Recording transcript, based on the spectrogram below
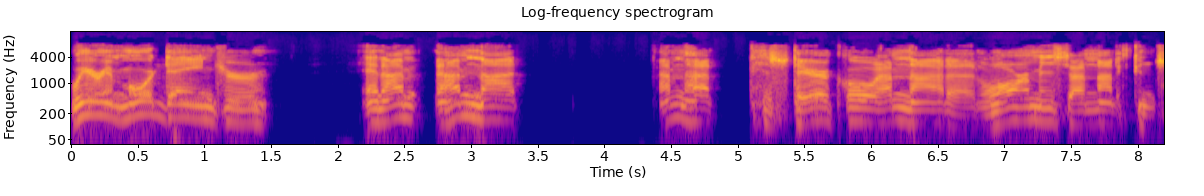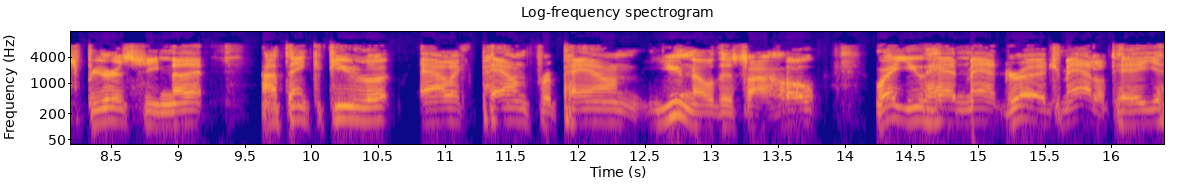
We're in more danger, and I'm I'm not I'm not hysterical. I'm not an alarmist. I'm not a conspiracy nut. I think if you look Alec, pound for pound, you know this, I hope. Well, you had Matt Drudge. Matt will tell you,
